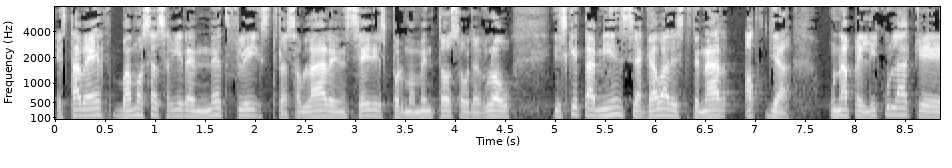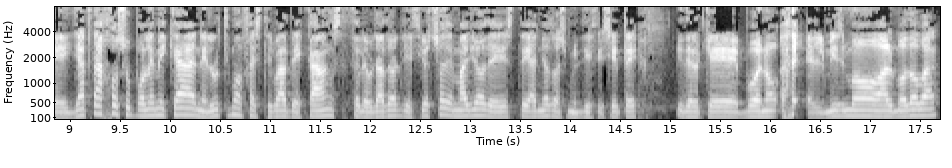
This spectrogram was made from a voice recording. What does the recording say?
Esta vez vamos a seguir en Netflix tras hablar en series por momentos sobre Glow y es que también se acaba de estrenar Okja, una película que ya trajo su polémica en el último Festival de Cannes celebrado el 18 de mayo de este año 2017 y del que, bueno, el mismo Almodóvar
